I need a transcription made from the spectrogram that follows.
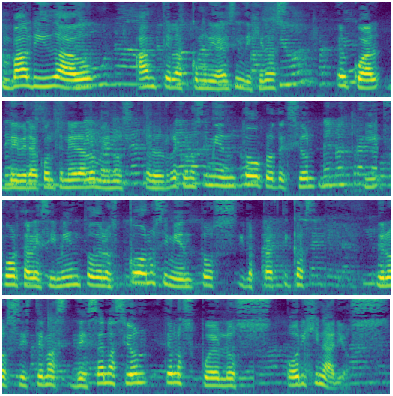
validado ante las comunidades indígenas, el cual deberá contener a lo menos el reconocimiento, protección y fortalecimiento de los conocimientos y las prácticas de los sistemas de sanación de los pueblos originarios.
